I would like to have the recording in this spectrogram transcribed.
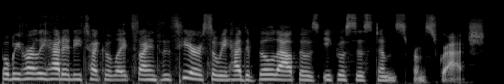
But we hardly had any tech or life sciences here, so we had to build out those ecosystems from scratch.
